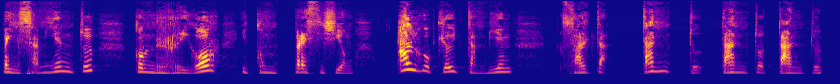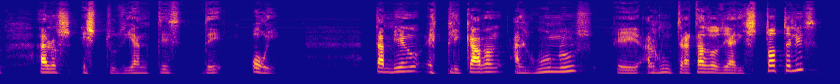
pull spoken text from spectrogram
pensamiento con rigor y con precisión, algo que hoy también falta tanto, tanto, tanto a los estudiantes de hoy. También explicaban algunos eh, algún tratado de Aristóteles,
